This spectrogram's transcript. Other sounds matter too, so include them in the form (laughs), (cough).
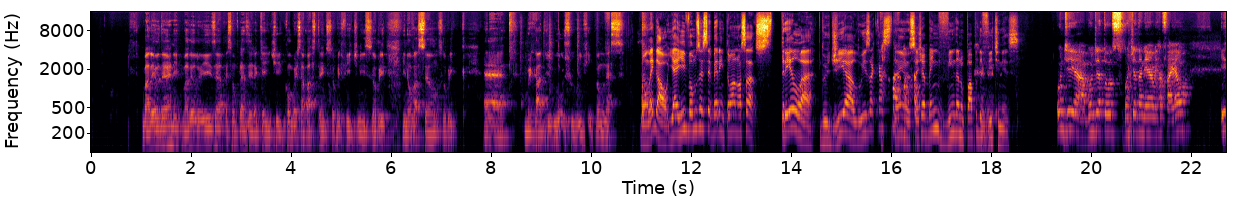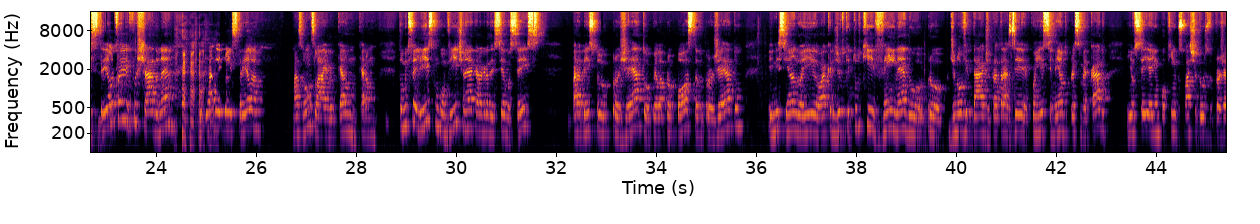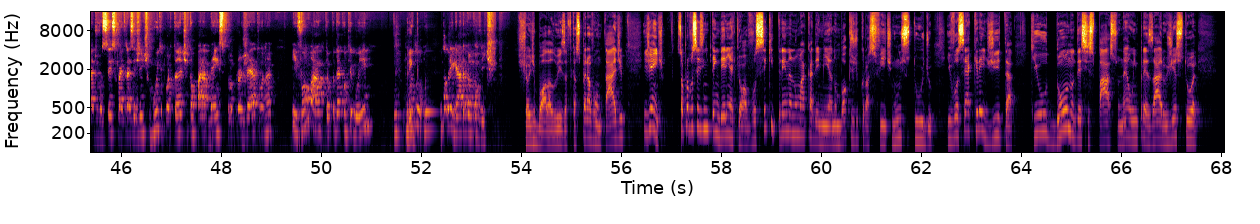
Valeu, Dani. Valeu, Luísa. Vai ser um prazer aqui a gente conversar bastante sobre fitness, sobre inovação, sobre é, o mercado de luxo, enfim, vamos nessa. Bom, legal. E aí, vamos receber então a nossa estrela do dia, Luísa Castanho. (laughs) Seja bem-vinda no Papo de Fitness. Bom dia, bom dia a todos. Bom dia, Daniel e Rafael. Estrela foi puxado, né? (laughs) Obrigada aí pela estrela. Mas vamos lá, eu quero um. Quero um... Estou muito feliz com o convite, né? Quero agradecer a vocês. Parabéns pelo projeto, pela proposta do projeto. Iniciando aí, eu acredito que tudo que vem né, do, pro, de novidade para trazer conhecimento para esse mercado, e eu sei aí um pouquinho dos bastidores do projeto de vocês, que vai trazer gente muito importante, então parabéns pelo projeto, né? E vamos lá, que eu puder contribuir, muito, muito obrigada pelo convite. Show de bola, Luísa. Fica super à vontade. E, gente, só para vocês entenderem aqui, ó, você que treina numa academia, num box de crossfit, num estúdio, e você acredita que o dono desse espaço, né, o empresário, o gestor,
